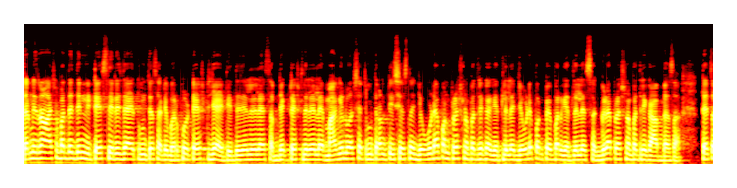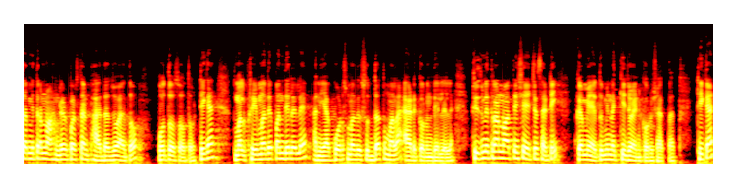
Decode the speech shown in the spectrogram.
तर मित्रांनो अशा पद्धतीने टेस्ट सिरीज आहे तुमच्यासाठी भरपूर टेस्ट जे आहे ते दिलेले आहे सब्जेक्ट टेस्ट दिलेले आहे. मागील वर्षाच्या मित्रांनो टीसीएसने जेवढ्या पण प्रश्नपत्रिका घेतलेल्या जेवढे पण पेपर घेतलेले सगळ्या प्रश्नपत्रिका अभ्यासा. त्याचा मित्रांनो हंड्रेड पर्सेंट फायदा जो आहे तो होतोच होतो. ठीक आहे? तुम्हाला फ्रीमध्ये पण दिलेलं आहे आणि या कोर्समध्ये सुद्धा तुम्हाला ऍड करून दिलेलं आहे. फीज मित्रांनो अतिशय याच्यासाठी कमी आहे. तुम्ही नक्की जॉईन करू शकतात. ठीक आहे?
